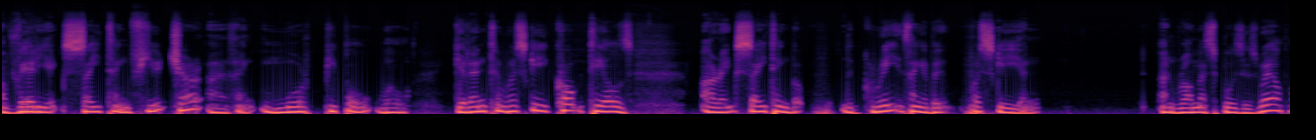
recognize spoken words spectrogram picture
a very exciting future. I think more people will get into whiskey. Cocktails are exciting, but the great thing about whiskey and and rum, I suppose, as well,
